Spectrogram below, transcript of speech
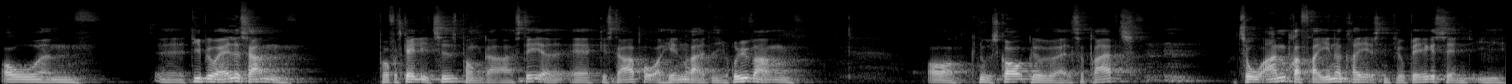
Og øhm, øh, de blev alle sammen på forskellige tidspunkter arresteret af Gestapo og henrettet i Ryvangen. Og Knud Skov blev jo altså dræbt. To andre fra inderkredsen blev begge sendt i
